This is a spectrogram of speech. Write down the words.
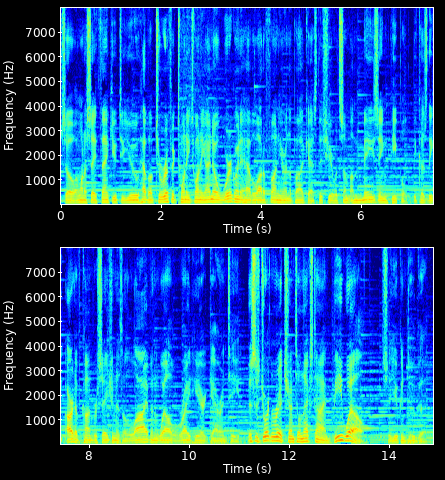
So I want to say thank you to you. Have a terrific 2020. I know we're going to have a lot of fun here in the podcast this year with some amazing people because the art of conversation is alive and well right here, guaranteed. This is Jordan Rich. Until next time, be well so you can do good.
